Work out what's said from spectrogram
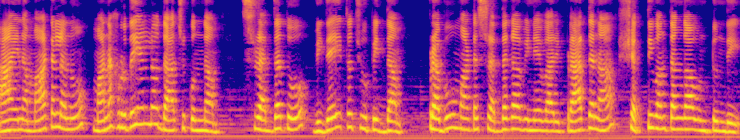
ఆయన మాటలను మన హృదయంలో దాచుకుందాం. శ్రద్ధతో విధేయత చూపిద్దాం. ప్రభువు మాట శ్రద్ధగా వినేవారి ప్రార్థన శక్తివంతంగా ఉంటుంది.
